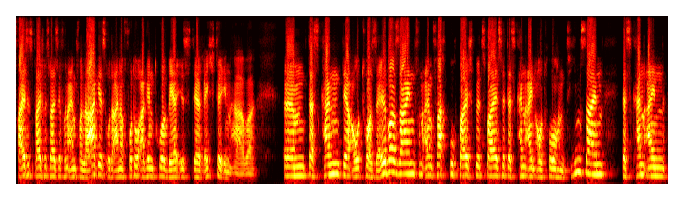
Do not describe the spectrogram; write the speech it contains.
falls es beispielsweise von einem Verlag ist oder einer Fotoagentur, wer ist der Rechteinhaber? Ähm, das kann der Autor selber sein, von einem Fachbuch beispielsweise. Das kann ein Autorenteam sein. Das kann ein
